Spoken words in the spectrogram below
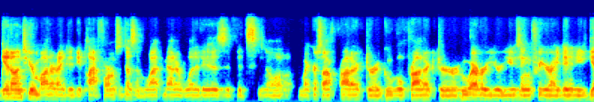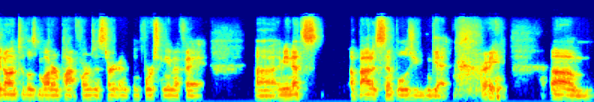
get onto your modern identity platforms. It doesn't matter what it is, if it's you know a Microsoft product or a Google product or whoever you're using for your identity. Get onto those modern platforms and start enforcing MFA. Uh, I mean, that's about as simple as you can get, right? Um,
